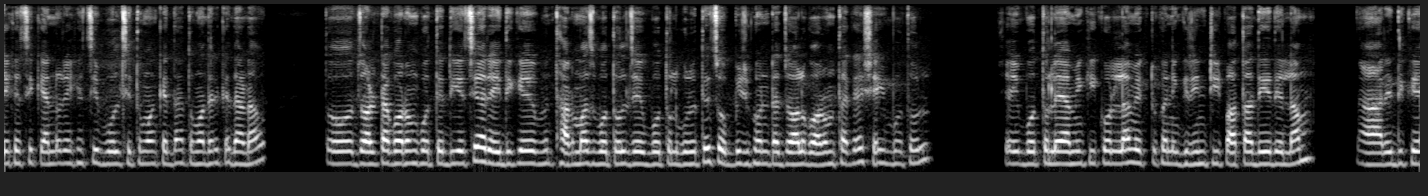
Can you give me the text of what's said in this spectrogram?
রেখেছি। কেন রেখেছি বলছি তোমাকে দা, তোমাদেরকে দাঁড়াও। তো জলটা গরম করতে দিয়েছি। আর এইদিকে থার্মাস বোতল, যে বোতলগুলোতে চব্বিশ ঘণ্টা জল গরম থাকে, সেই বোতল। সেই বোতলে আমি কি করলাম, একটুখানি গ্রিন টি পাতা দিয়ে দিলাম। আর এদিকে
